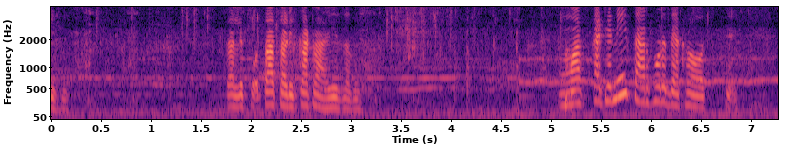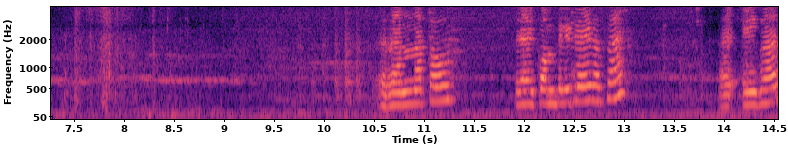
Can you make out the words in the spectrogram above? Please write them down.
এই যে। তাহলে তাড়াতাড়ি কাটা হয়ে যাবে। মাছ কাটে নিই, তারপরে দেখা হচ্ছে। রান্না তো প্রায় কমপ্লিট হয়ে গেছে। এইবার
